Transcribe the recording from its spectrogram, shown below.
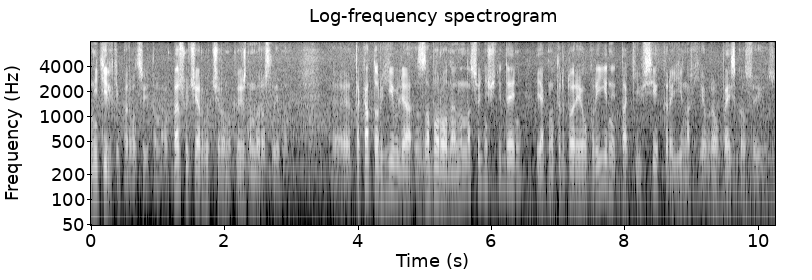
Не тільки первоцвітами, а в першу чергу червонокнижними рослинами. Е, Така торгівля заборонена на сьогоднішній день як на території України, так і всіх країнах Європейського Союзу.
